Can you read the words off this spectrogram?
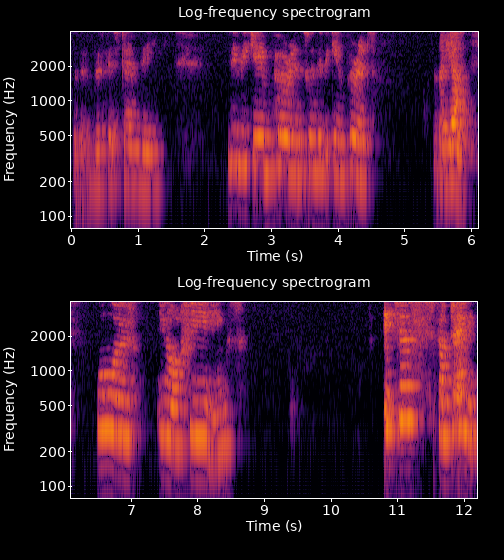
for the, first time they they became parents, when they became parents. But yeah, or, you know, feelings. It's just sometimes it,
